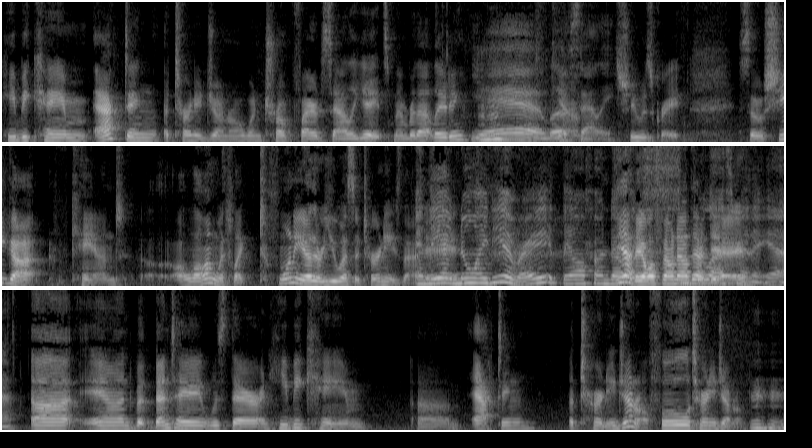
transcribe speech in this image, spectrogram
He became acting attorney general when Trump fired Sally Yates. Remember that lady? Yeah, love Yeah, Sally. She was great. So she got canned uh, along with like 20 other U.S. attorneys that And day. And they had no idea, right? They all found out. Yeah, they all found out super that last day. Minute, yeah. Uh, and but Boente was there, and he became um, acting attorney general, full attorney general. Mm-hmm.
